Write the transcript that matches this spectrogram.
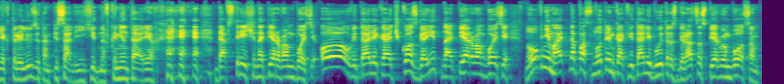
некоторые люди там писали ехидно в комментариях. До встречи на первом боссе. О, у Виталика очко сгорит на первом боссе. Ну, внимательно посмотрим, как Виталий будет разбираться с первым боссом.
